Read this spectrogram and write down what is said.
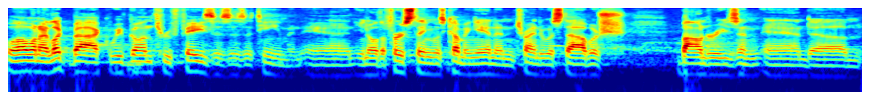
Well, when I look back, we've gone through phases as a team, and, and you know the first thing was coming in and trying to establish boundaries and and um,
